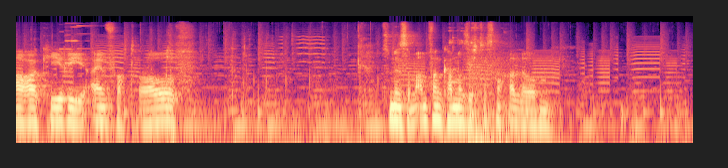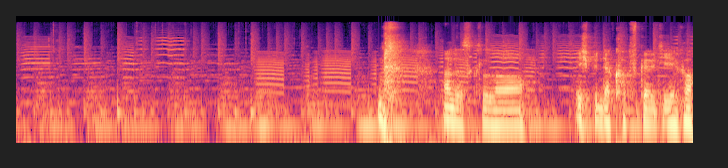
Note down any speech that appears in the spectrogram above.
Harakiri einfach drauf. Zumindest am Anfang kann man sich das noch erlauben. Alles klar. Ich bin der Kopfgeldjäger.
